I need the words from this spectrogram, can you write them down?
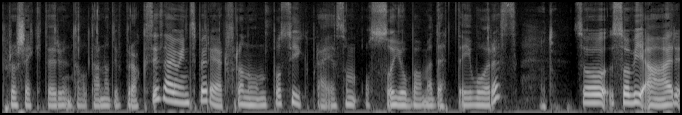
prosjektet rundt alternativ praksis er jo inspirert fra noen på sykepleie som også jobba med dette i våres. Så, så, vi er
